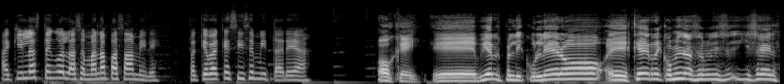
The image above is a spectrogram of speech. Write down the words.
Aquí las tengo de la semana pasada, mire. Para que vea que sí hice mi tarea. Ok, eh, viernes peliculero. eh, ¿Qué recomiendas, Giselle?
